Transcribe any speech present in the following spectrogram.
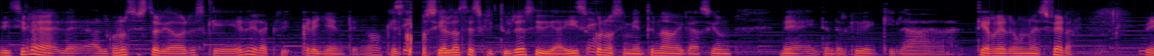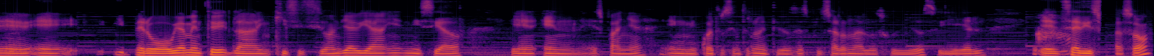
Dice la- la- algunos historiadores que él era cre- creyente, ¿no? que él Sí. conocía las escrituras y de ahí su Sí. conocimiento y navegación de entender que, que la tierra era una esfera. Eh, eh, y- pero obviamente la Inquisición ya había iniciado en, en España. En 1492 expulsaron a los judíos y él se disfrazó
